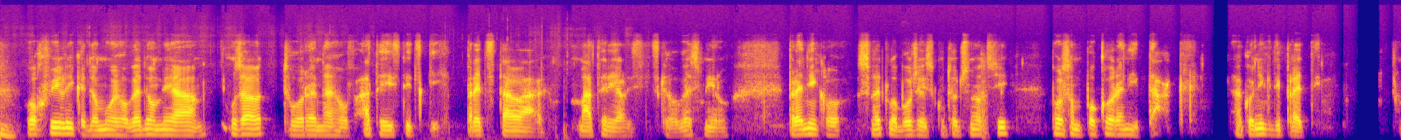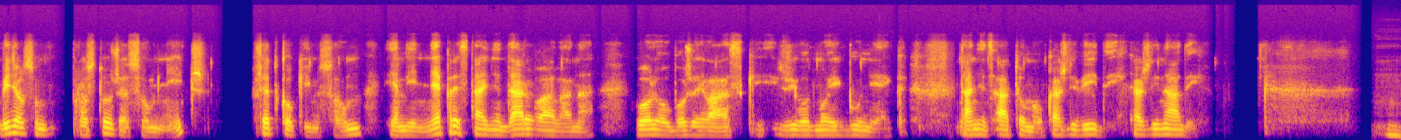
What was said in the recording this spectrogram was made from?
Hmm. Vo chvíli, keď do môjho vedomia uzatvoreného v ateistických predstavách materialistického vesmíru preniklo svetlo Božej skutočnosti, bol som pokorený tak, ako nikdy predtým. Videl som prosto, že som nič, všetko, kým som, je mi neprestajne darovávaná voľou Božej lásky, život mojich buniek, tanec atomov, každý výdych, každý nádych. Hm.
